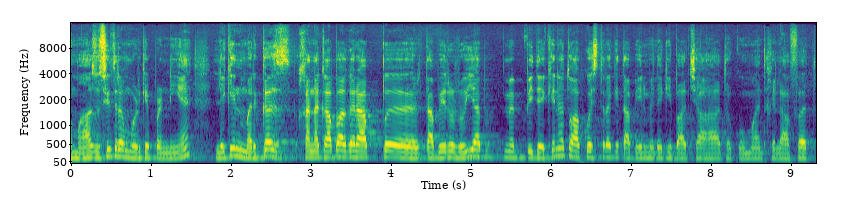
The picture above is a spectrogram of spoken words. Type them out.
नमाज़ उसी तरफ़ मुड़ के पढ़नी है लेकिन मरकज़ खाना काबा अगर आप ताबीर रुया में भी देखें ना तो आपको इस तरह की ताबीर मिलेगी बादशाहत हुकूमत खिलाफत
